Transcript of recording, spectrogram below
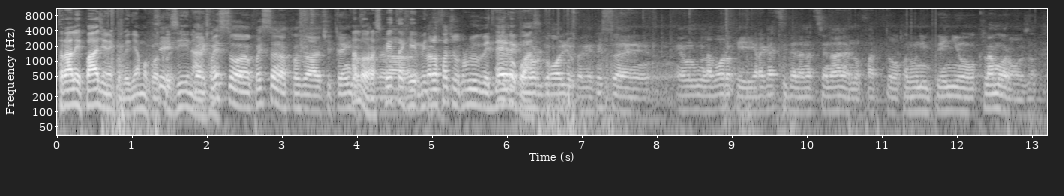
tra le pagine che vediamo qualcosina. Sì, beh, questo, questo, è una cosa ci tengo. Allora, aspetta che... Ve lo faccio proprio vedere ecco con orgoglio perché questo è, è, un lavoro che i ragazzi della nazionale hanno fatto con un impegno clamoroso.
